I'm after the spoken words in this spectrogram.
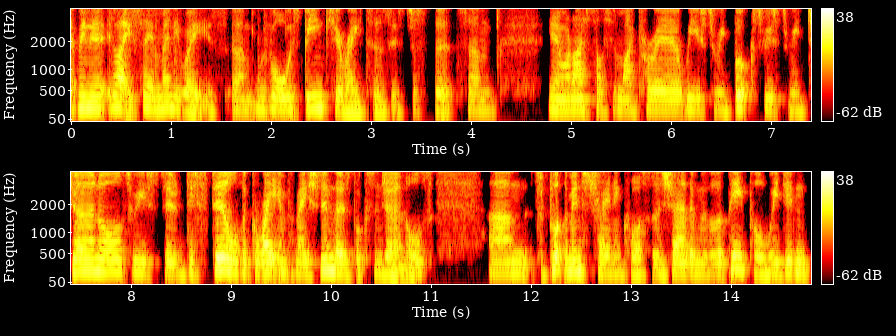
I mean, like you say, in many ways, um, we've always been curators. It's just that um, you know when i started my career we used to read books we used to read journals we used to distill the great information in those books and journals um, to put them into training courses and share them with other people we didn't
